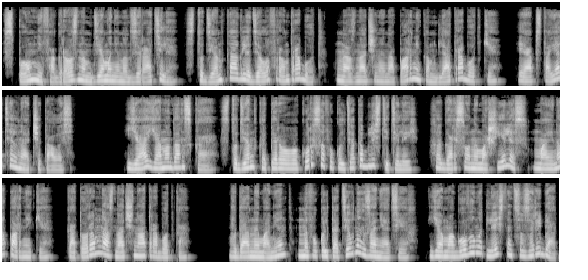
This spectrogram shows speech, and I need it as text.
Вспомнив о грозном демоне-надзирателе, студентка оглядела фронт работ, назначенный напарником для отработки, и обстоятельно отчиталась. «Я Яна Донская, студентка первого курса факультета блестителей. Хагарсон и Машьелес — мои напарники, которым назначена отработка. В данный момент на факультативных занятиях я могу вымыть лестницу за ребят,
